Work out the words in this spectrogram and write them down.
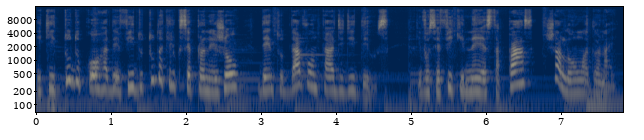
e que tudo corra devido tudo aquilo que você planejou dentro da vontade de Deus. Que você fique nesta paz. Shalom Adonai.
